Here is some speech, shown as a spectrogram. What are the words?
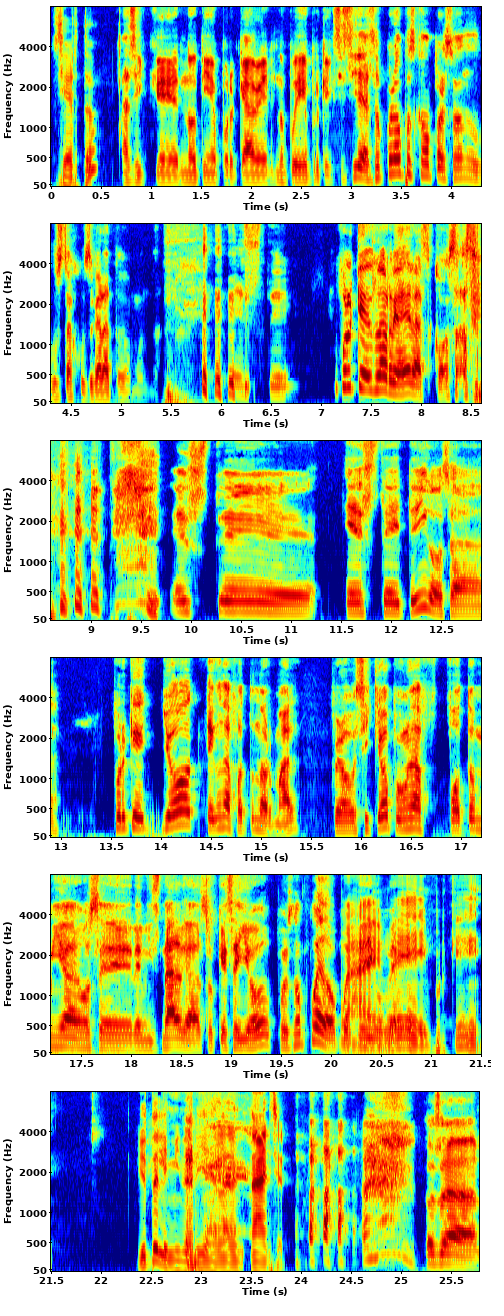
¿Cierto? Así que no tiene por qué haber, no puede por qué existir eso, pero pues como persona nos gusta juzgar a todo el mundo. este, porque es la realidad de las cosas. este, este, te digo, o sea, porque yo tengo una foto normal, pero si quiero poner una foto mía, no sé, de mis nalgas o qué sé yo, pues no puedo. Porque Ay, digo, güey, ¿por qué? Yo te eliminaría la... Ah, es cierto. o sea,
